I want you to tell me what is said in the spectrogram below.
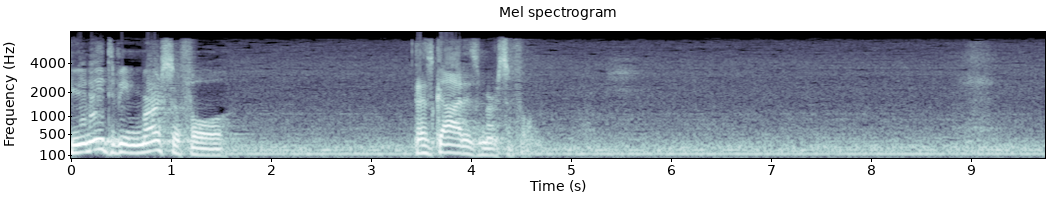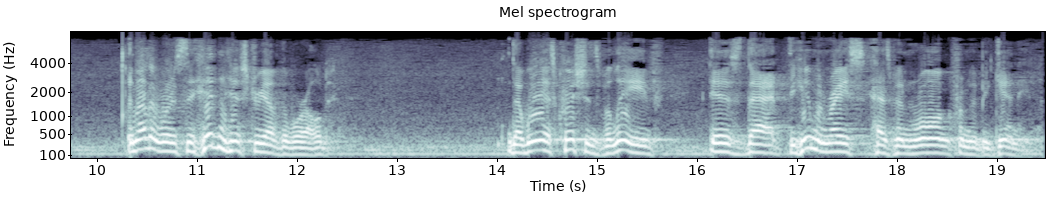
You need to be merciful as God is merciful. In other words, the hidden history of the world that we as Christians believe is that the human race has been wrong from the beginning.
